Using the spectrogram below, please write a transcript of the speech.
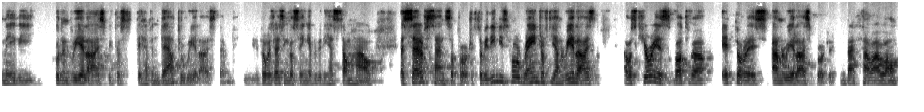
maybe couldn't realize because they haven't dared to realize them. Doris Lessing was saying everybody has somehow a self-censor project. So within this whole range of the unrealized, I was curious what were Ettore's unrealized projects. And that's how our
